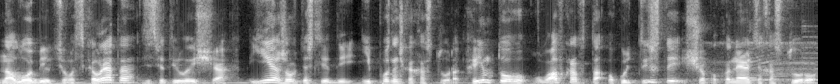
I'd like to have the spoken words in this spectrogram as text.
На лобі цього скелета зі святилища є жовті сліди і позначка Хастура. Крім того, у Лавкрафта окультисти, що поклоняються Хастуру,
